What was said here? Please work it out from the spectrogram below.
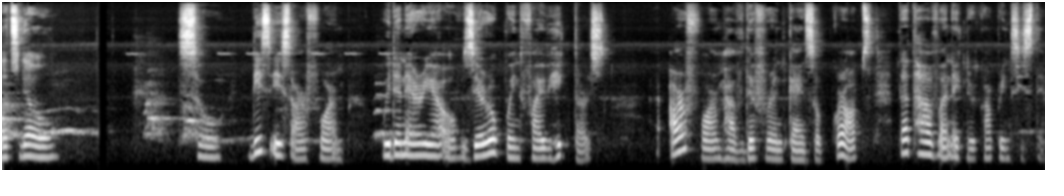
let's go! So this is our farm with an area of 0.5 hectares. Our farm have different kinds of crops that have an intercropping system.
